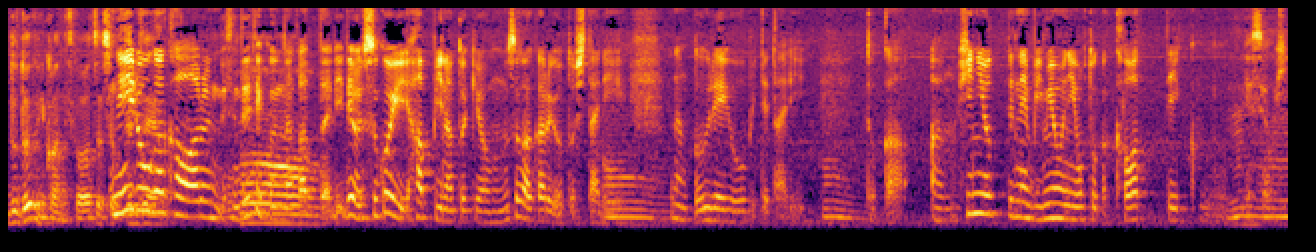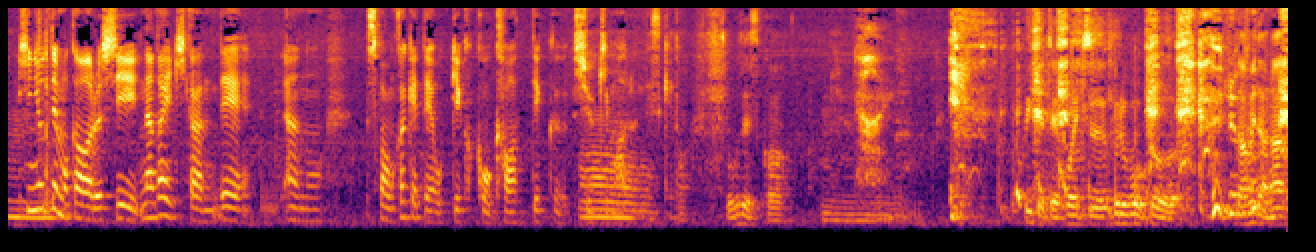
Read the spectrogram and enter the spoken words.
どどういうふうに変わるんですか？私音色が変わるんですね。出てくんなかあったり。でもすごいハッピーな時はものすごい明るい音したりうん。なんか憂いを帯びてたりうん。とかあの日によってね微妙に音が変わっていくんですよ。うん。日日によっても変わるし長い期間であのスパンをかけて大きくこう変わっていく周期もあるんですけど。あそうですか。うん。はい吹いててこいつフルボー今日ダメだなとか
